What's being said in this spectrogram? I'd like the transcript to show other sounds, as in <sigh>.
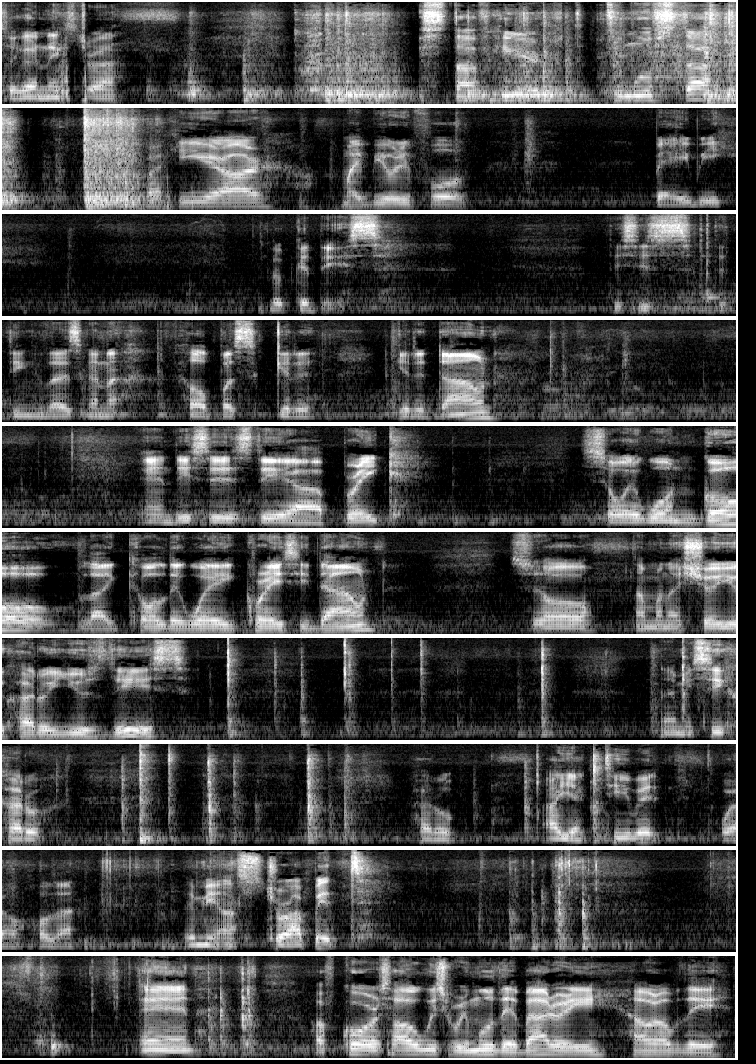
So I got an extra stuff here to move stuff. But here are my beautiful baby. Look at this. This is the thing that's gonna help us get it get it down and this is the uh, brake so it won't go like all the way crazy down. So I'm gonna show you how to use this. Let me see how to how to I activate well hold on. Let me unstrap it. And of course I always remove the battery out of the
